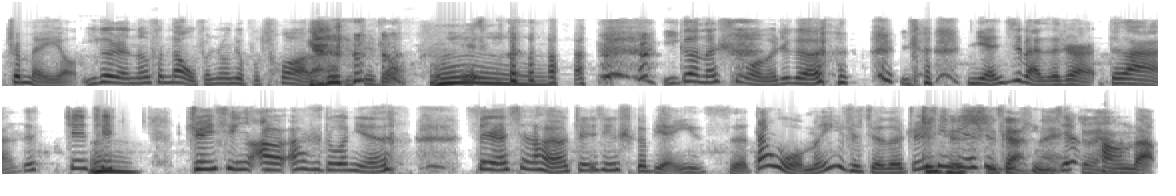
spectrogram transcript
真没有。一个人能分到五分钟就不错了，就这种。嗯，一个呢是我们这个 年纪摆在这儿，对吧？这这这追星二二十多年，虽然现在好像追星是个贬义词，但我们一直觉得追星这件事情挺健康的，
